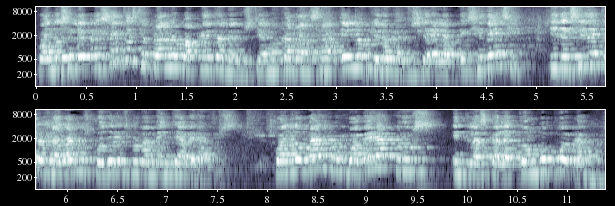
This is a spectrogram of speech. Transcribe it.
cuando se le presenta este plan de agua a Venustiano Carranza, él no quiere renunciar a la presidencia y decide trasladar los poderes nuevamente a Veracruz. Cuando va rumbo a Veracruz, en Tlaxcalatongo, Puebla,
